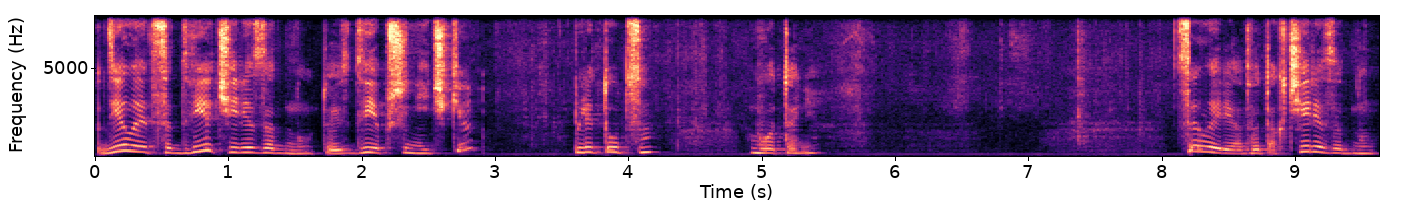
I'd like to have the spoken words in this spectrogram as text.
Делается две через одну, то есть две пшенички плетутся, вот они. Целый ряд вот так, через одну.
